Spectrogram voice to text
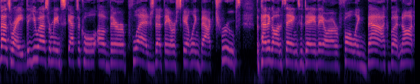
That's right. The U.S. remains skeptical of their pledge that they are scaling back troops. The Pentagon saying today they are falling back, but not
